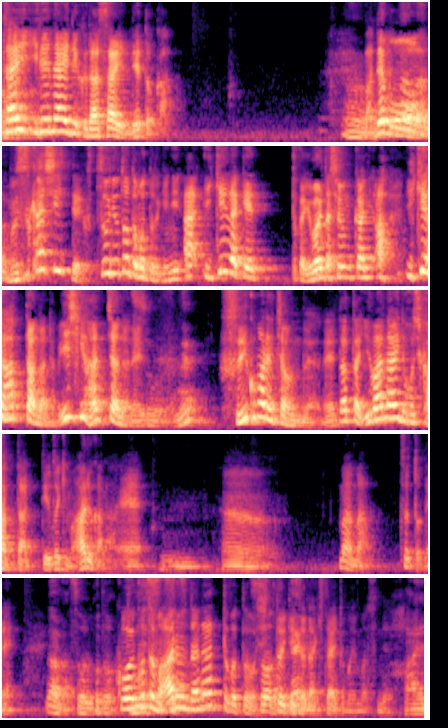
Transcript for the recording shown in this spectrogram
対入れないでくださいねとか、とうん。まあ、でもまあ難しいって普通に言おうと思った時にあ池だけとか言われた瞬間にあ池あったんだって意識入っちゃうんだよね。そうだね、吸い込まれちゃうんだよね。だったら言わないでほしかったっていう時もあるからね。うん、うん。まあまあちょっとね。まあまあそういうことこういうこともあるんだだなってことを知っといていただきたいと思いますね。はい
